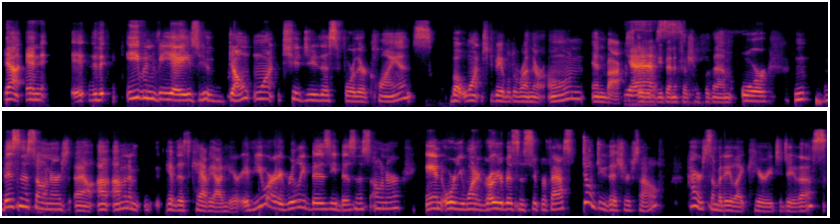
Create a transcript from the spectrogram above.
Yeah, and it, even VAs who don't want to do this for their clients but want to be able to run their own inbox yes. it would be beneficial for them. Or business owners I, i'm going to give this caveat here. If you are a really busy business owner and or you want to grow your business super fast don't do this yourself. Hire somebody like carrie to do this.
